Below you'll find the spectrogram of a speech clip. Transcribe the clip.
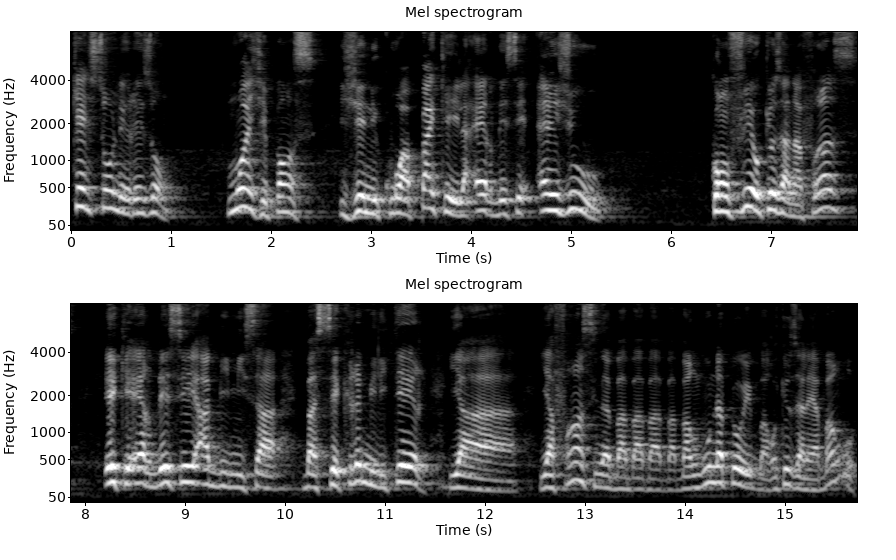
Quelles sont les raisons? Moi je pense je ne crois pas que la RDC un jour confie aux causes en France et que RDC a bimisa ba secret militaire ya ya France na ba ba ba banguna pe ba bango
